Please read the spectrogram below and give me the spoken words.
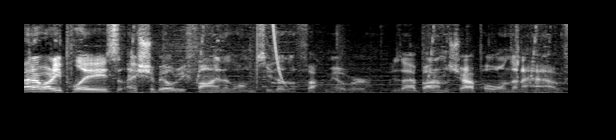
Matter what he plays, I should be able to be fine as long as he doesn't fuck me over. Because I have bottomless trap hole and then I have.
